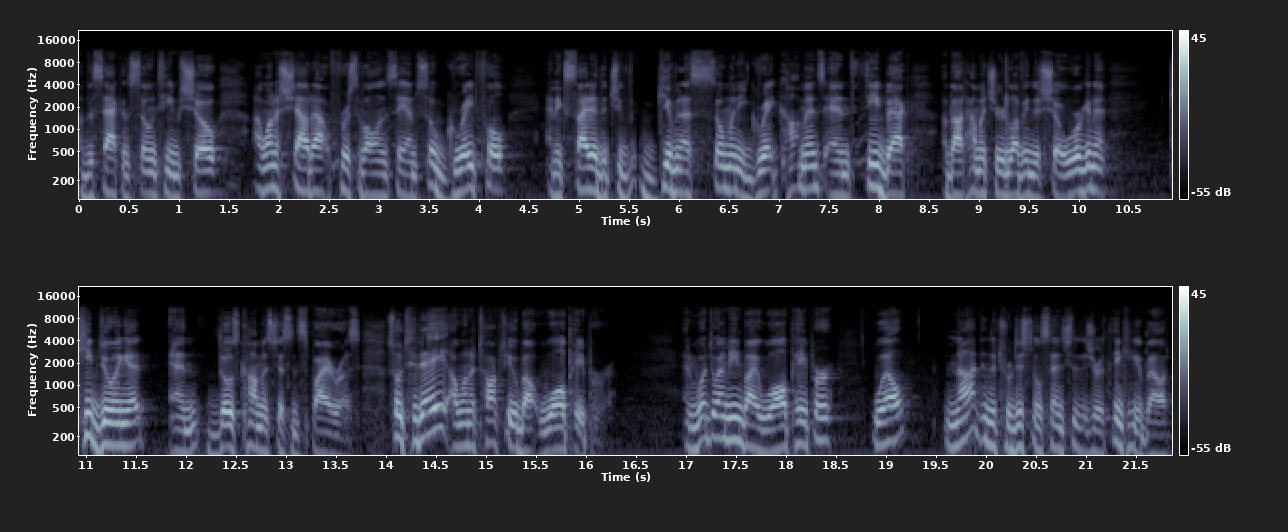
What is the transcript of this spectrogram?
of the Sack and Stone team show. I want to shout out first of all and say I'm so grateful and excited that you've given us so many great comments and feedback about how much you're loving the show. We're going to keep doing it and those comments just inspire us. So today I want to talk to you about wallpaper. And what do I mean by wallpaper? Well, not in the traditional sense that you're thinking about,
